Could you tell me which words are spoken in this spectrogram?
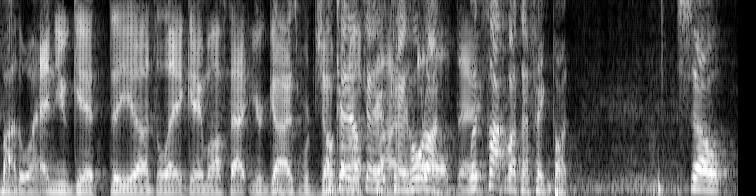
by the way. and you get the uh, delay game off that. Your guys were jumping Okay, okay, okay. Hold on. day. Let's talk about that fake punt. So,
